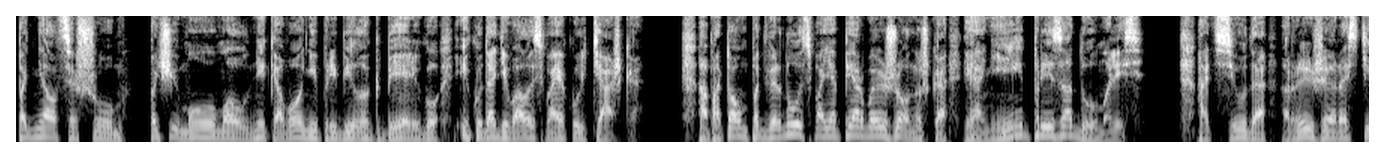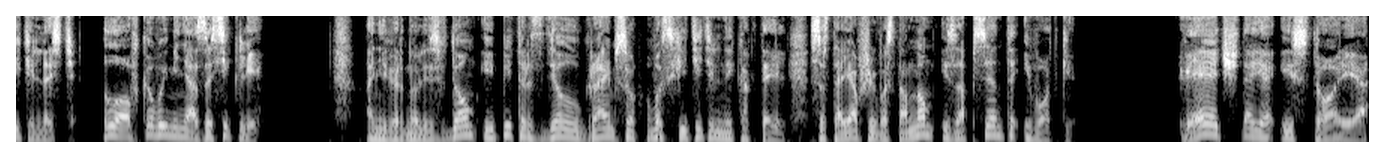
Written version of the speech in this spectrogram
Поднялся шум. Почему, мол, никого не прибило к берегу и куда девалась моя культяшка? А потом подвернулась моя первая женушка, и они призадумались. Отсюда рыжая растительность. Ловко вы меня засекли. Они вернулись в дом, и Питер сделал Граймсу восхитительный коктейль, состоявший в основном из абсента и водки. «Вечная история»,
